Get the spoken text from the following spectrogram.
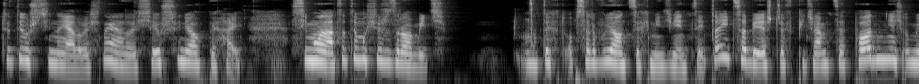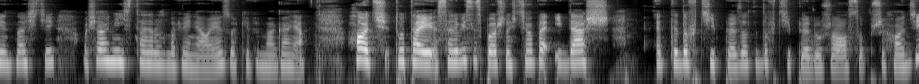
Czy ty już się najadłeś? Najadłeś się, już się nie opychaj. Simona, co ty musisz zrobić? Tych obserwujących mieć więcej. To idź sobie jeszcze w piżamce, podnieś umiejętności, osiągnij stan rozbawienia. O Jezu, jakie wymagania. Chodź tutaj, serwisy społecznościowe i dasz te dowcipy. Za te dowcipy dużo osób przychodzi.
